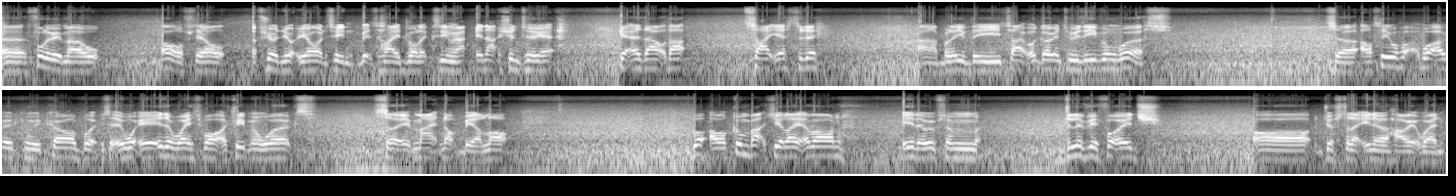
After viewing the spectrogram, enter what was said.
Uh, fully remote, still. I've shown you, you already seen bits of hydraulics in, in action to get, get us out of that site yesterday. And I believe the site we're going to is even worse. So I'll see what, what I can record, but it's, it is a wastewater treatment works, so it might not be a lot. But I will come back to you later on, either with some delivery footage or just to let you know how it went.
